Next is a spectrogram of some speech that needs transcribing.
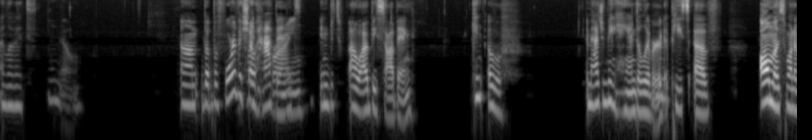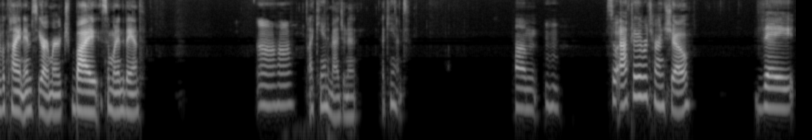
I love it. I know. Um, but before the show happened, crying. in bet- oh, I'd be sobbing. Can oh, imagine being hand delivered Mm. a piece of almost one of a kind MCR merch by someone in the band. Uh huh. I can't imagine it. I can't. Um. Mhm. So after the return show, they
